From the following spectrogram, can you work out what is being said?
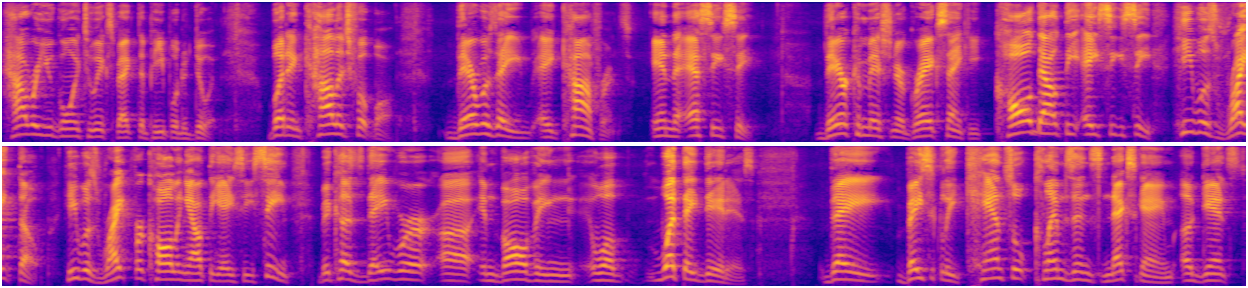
how are you going to expect the people to do it? But in college football, there was a, a conference in the SEC their commissioner, Greg Sankey, called out the ACC. He was right, though. He was right for calling out the ACC because they were uh, involving, well, what they did is they basically canceled Clemson's next game against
